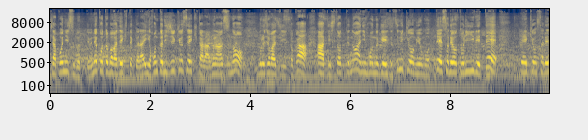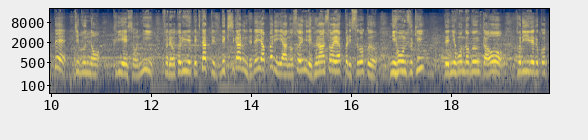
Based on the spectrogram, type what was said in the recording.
ジャポニスムっていうね言葉ができてからいい本当に19世紀からフランスのブルジョワジーとかアーティストっていうのは日本の芸術に興味を持ってそれを取り入れて影響されて自分のクリエーションにそれを取り入れてきたっていう歴史があるんでね。やっぱりあのそういう意味でフランスはやっぱりすごく日本好き。で日本の文化を取り入れること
